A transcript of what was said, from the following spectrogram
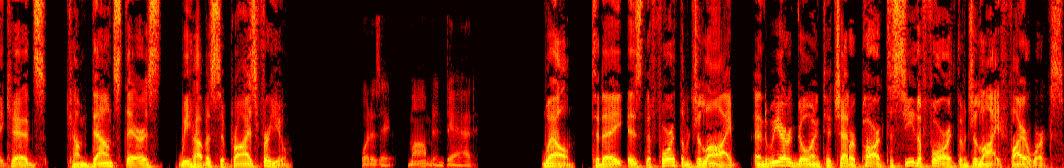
Hey kids, come downstairs, we have a surprise for you. What is it, Mom and Dad? Well, today is the 4th of July, and we are going to Cheddar Park to see the 4th of July fireworks.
